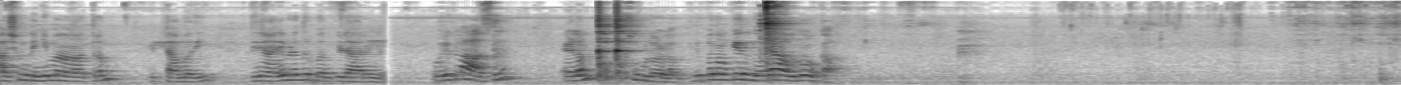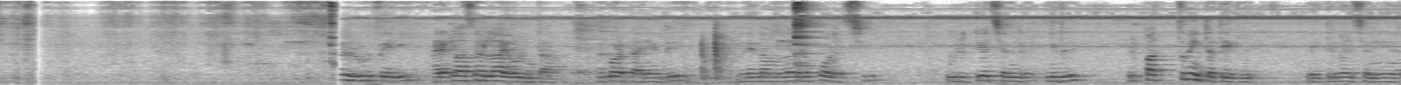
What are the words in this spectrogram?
ആവശ്യമുണ്ടെങ്കിൽ മാത്രം ഇട്ടാൽ മതി. ഇത് ഞാനിവിടെ നിർബന്ധം ഇടാറുണ്ട്. ഒരു ഗ്ലാസ് ഇളം ചൂടുവെള്ളം. ഇതിപ്പോൾ നമുക്ക് എന്തോരം ആവും നോക്കാം. വെള്ളം ഉടുപ്പേരി അര ഗ്ലാസ് വെള്ളം ആയോളൂ കേട്ടാ. ഇത് കുഴക്കാനായിട്ട്. ഇത് നമ്മൾ അങ്ങനെ കുഴച്ച് ഉരുട്ടി വെച്ചിട്ടുണ്ട്. ഇനി ഇത് ഒരു പത്ത് മിനിറ്റത്തേക്ക് വെയിറ്റിൽ വെളിച്ചെണ്ണ ഇങ്ങനെ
